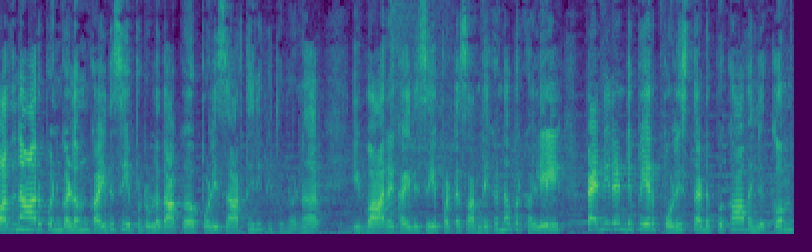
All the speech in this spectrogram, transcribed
பதினாறு பெண்களும் கைது செய்யப்பட்டுள்ளதாக போலீசார் தெரிவித்துள்ளனர். இவ்வாறு கைது செய்யப்பட்ட சந்தேக நபர்களில் பன்னிரண்டு பேர் போலீஸ் தடுப்பு காவலுக்கும்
